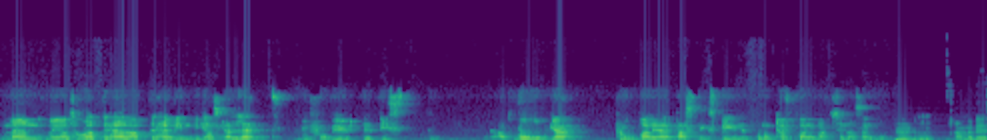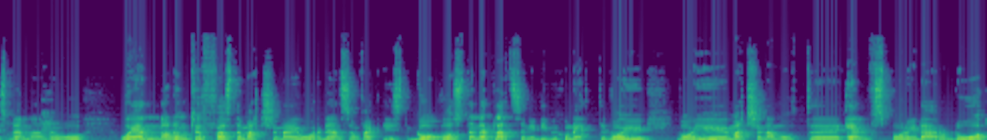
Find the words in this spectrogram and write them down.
men, men jag tror att det här, att det här vinner vi ganska lätt. Då får vi ut ett visst... Att våga prova det här passningsspelet på de tuffare matcherna sen. Då. Ja, men det är spännande. Och, och en av de tuffaste matcherna i år, den som faktiskt gav oss den där platsen i division 1, det var ju, var ju matcherna mot eh, Elfsborg där. Och då,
